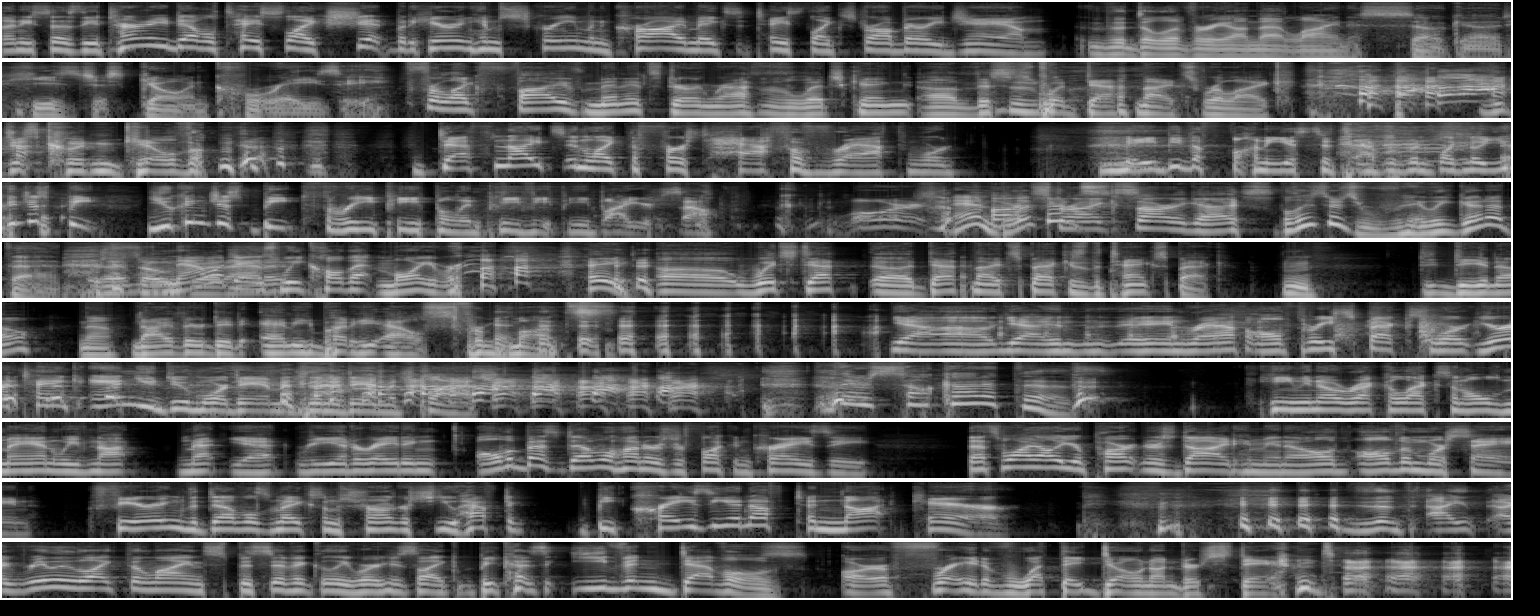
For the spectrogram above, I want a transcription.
Then he says, The Eternity Devil tastes like shit, but hearing him scream and cry makes it taste like strawberry jam. the delivery on that line is so good. He's just going crazy. For like five minutes during Wrath of the Lich King, uh, this is what Death Knights were like. you just couldn't kill them. Death Knights in like the first half of Wrath were maybe the funniest it's ever been. Like, no, you can just beat you can just beat three people in PvP by yourself. Lord. And Hard Blizzard's, strike. Sorry, guys. Blizzard's really good at that. so good at Nowadays, we call that Moira. Hey, uh, which Death uh, Death Knight spec is the tank spec? D- do you know? No. Neither did anybody else for months. Yeah, uh, yeah. In, in Wrath, all three specs were you're a tank and you do more damage than a damage class. They're so good at this. Himino recollects an old man we've not met yet, reiterating all the best devil hunters are fucking crazy. That's why all your partners died, Himino. All, all of them were sane. Fearing the devils makes them stronger, so you have to be crazy enough to not care. The- I, I really like the line specifically where he's like, because even devils are afraid of what they don't understand.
